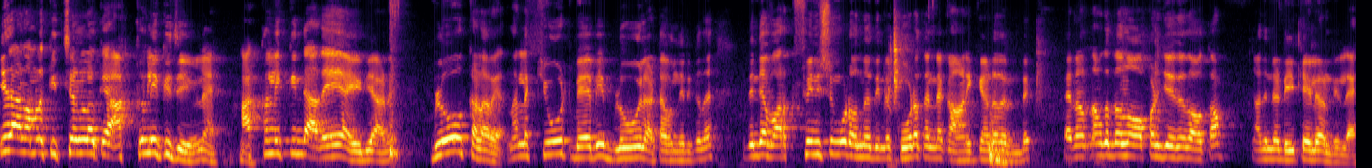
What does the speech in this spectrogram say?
ഇതാണ് നമ്മൾ കിച്ചണിലൊക്കെ അക്രലിക്ക് ചെയ്യും അല്ലേ അക്രലിക്കിന്റെ അതേ ഐഡിയ ആണ്. ബ്ലൂ കളർ നല്ല ക്യൂട്ട് ബേബി ബ്ലൂവിലാട്ടോ വന്നിരിക്കുന്നത്. ഇതിന്റെ വർക്ക് ഫിനിഷും കൂടെ ഒന്ന് ഇതിന്റെ കൂടെ തന്നെ കാണിക്കേണ്ടതുണ്ട്. കാരണം നമുക്കിതൊന്ന് ഓപ്പൺ ചെയ്ത് നോക്കാം. അതിന്റെ ഡീറ്റെയിൽ കണ്ടില്ലേ?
